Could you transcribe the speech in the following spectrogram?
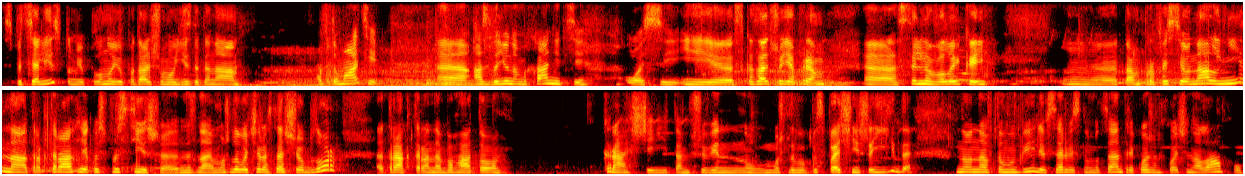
спеціалістом і планую в подальшому їздити на автоматі, е, а здаю на механіці. Ось і- сказати, що я прям е, сильно великий. е, Там професіонал, ні, на тракторах якось простіше. Не знаю, можливо, через те, що обзор трактора набагато кращий, і там що він ну можливо безпечніше їде. Ну на автомобілі в сервісному центрі кожен хоче на лапу.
